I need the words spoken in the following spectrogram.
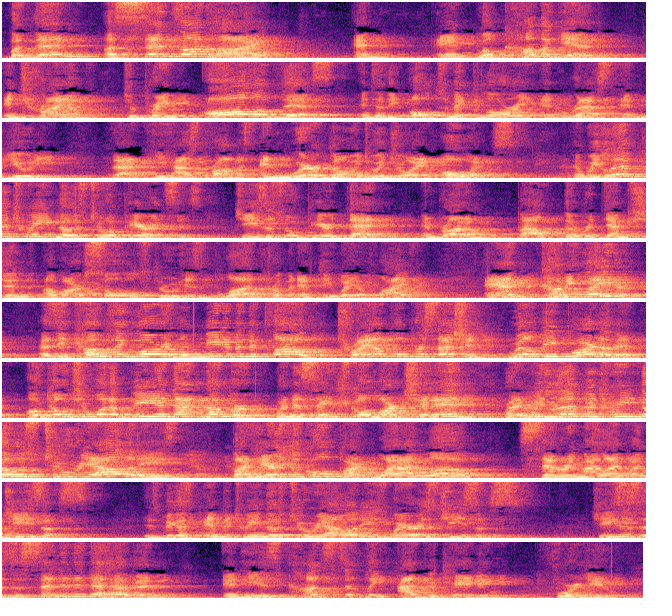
but then ascends on high and, and will come again in triumph to bring all of this into the ultimate glory and rest and beauty that he has promised. And we're going to enjoy it always. And we live between those two appearances. Jesus who appeared then and brought about the redemption of our souls through his blood from an empty way of life, and coming later as he comes in glory, we'll meet him in the cloud. Triumphal procession. We'll be part of it. Oh, don't you want to be in that number when the saints go marching in? Right? We live between those two realities. But here's the cool part. Why I love centering my life on Jesus is because in between those two realities, where is Jesus? Jesus is ascended into heaven and he is constantly advocating for you.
